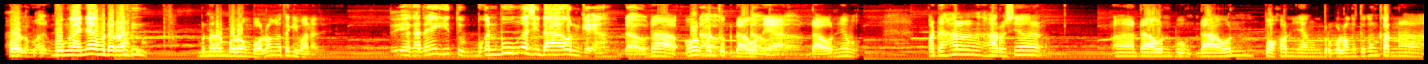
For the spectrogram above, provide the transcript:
bol- bunganya beneran beneran bolong-bolong atau gimana sih? Ya katanya gitu, bukan bunga sih daun kayaknya, daun. Da- oh Daun, bentuk daun, daun, ya. Daun. daunnya padahal harusnya eh, daun bung- daun pohon yang berbolong itu kan karena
